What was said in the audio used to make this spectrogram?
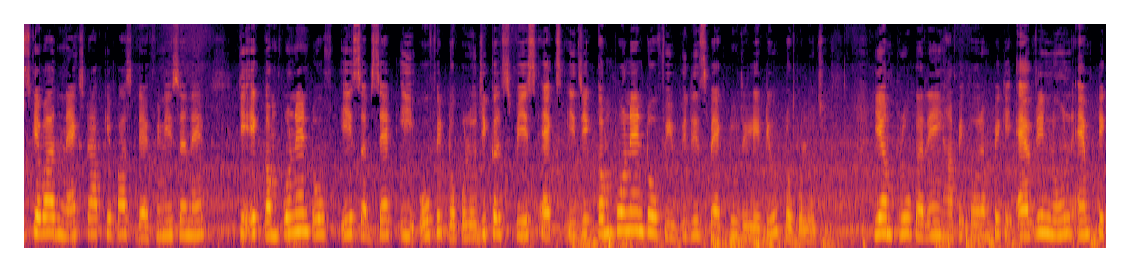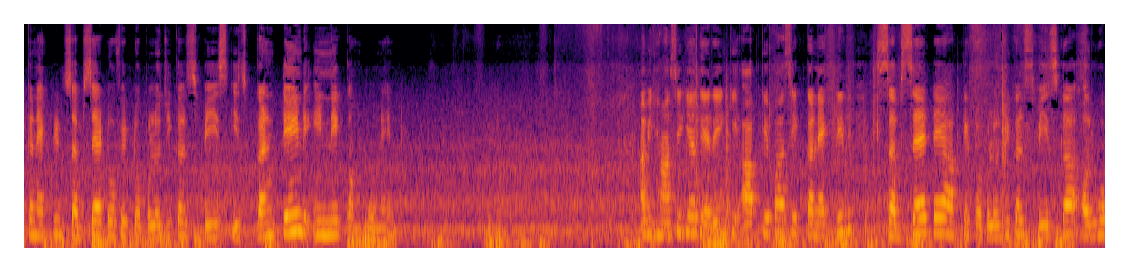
उसके बाद नेक्स्ट आपके पास डेफिनेशन है कि एक component of a subset E of a topological space X is a component of E with respect to relative topology ये हम प्रूव कर रहे हैं यहाँ पे थोरम पे कि every non empty connected subset of a topological space is contained in a component अब यहाँ से क्या कह रहे हैं कि आपके पास एक कनेक्टेड सबसेट है आपके टोपोलॉजिकल स्पेस का, और वो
